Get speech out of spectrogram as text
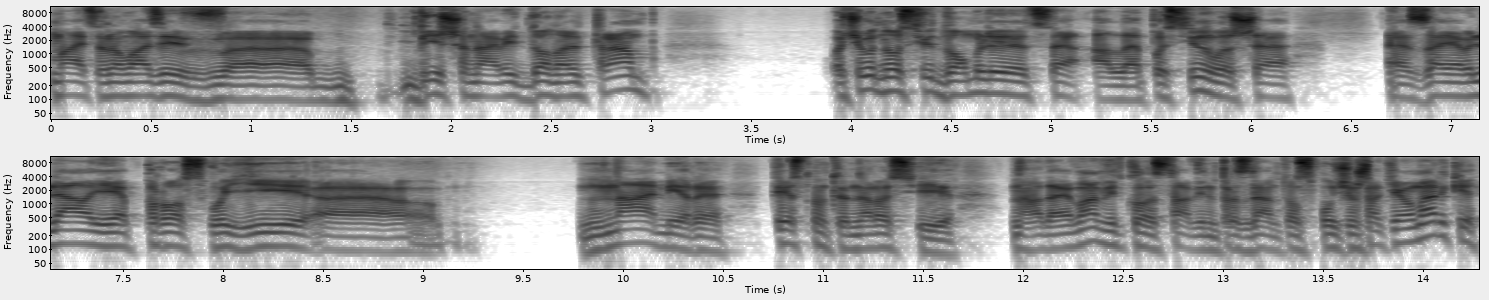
мається на увазі в е, більше навіть Дональд Трамп очевидно усвідомлює це, але постійно лише е, заявляє про свої. Е, Наміри тиснути на Росію. Нагадаю вам, відколи став він президентом Сполучених Штатів Америки,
